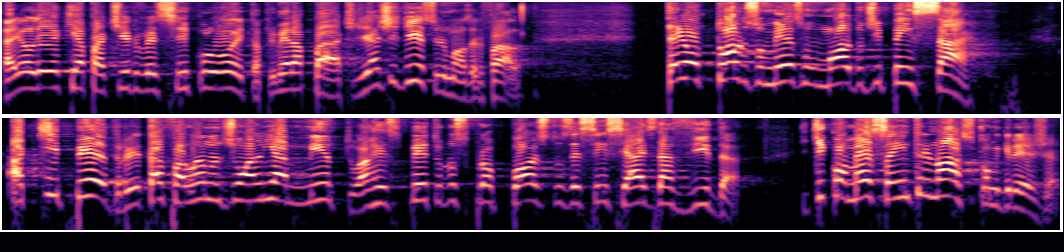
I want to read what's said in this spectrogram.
Aí eu leio aqui a partir do versículo 8, a primeira parte. Diante disso, irmãos, ele fala: Tenham todos o mesmo modo de pensar. Aqui, Pedro, ele está falando de um alinhamento a respeito dos propósitos essenciais da vida, e que começa entre nós, como igreja.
